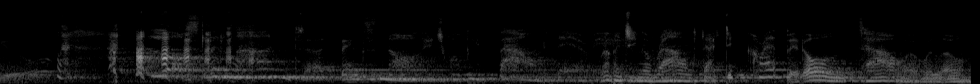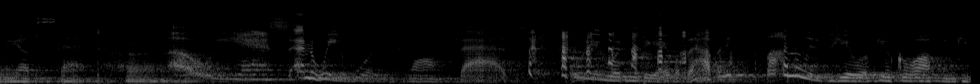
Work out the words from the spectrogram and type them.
you? Lost little hunter thinks knowledge will be found there. Rummaging around that decrepit old tower will only upset her. Oh, yes, and we wouldn't want that. we wouldn't be able to have any fun with you if you go off and get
